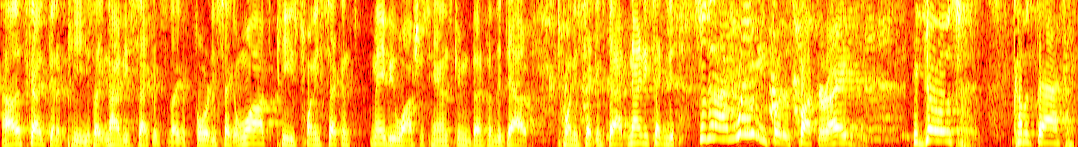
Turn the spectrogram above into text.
Now this guy's gonna pee. He's like 90 seconds. It's like a 40 second walk, pees 20 seconds, maybe wash his hands, give him benefit of the doubt. 20 seconds back, 90 seconds. So then I'm waiting for this fucker, right? He goes, comes back.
